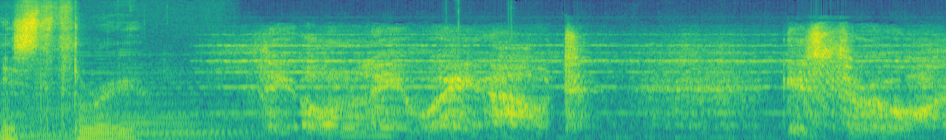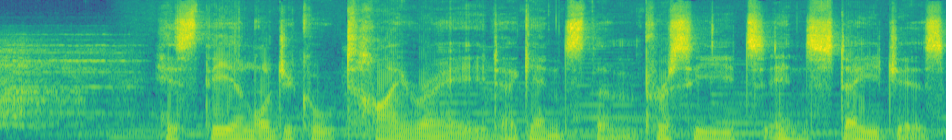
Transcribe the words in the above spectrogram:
is through. The only way out is through. His theological tirade against them proceeds in stages.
